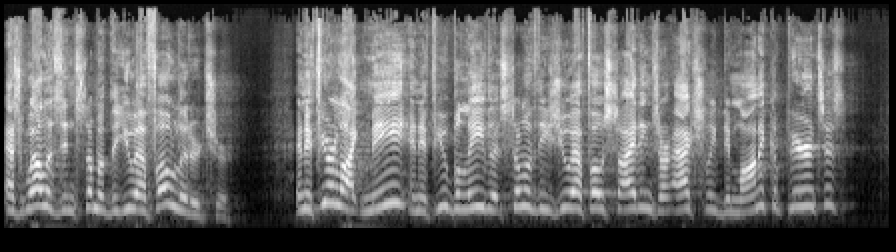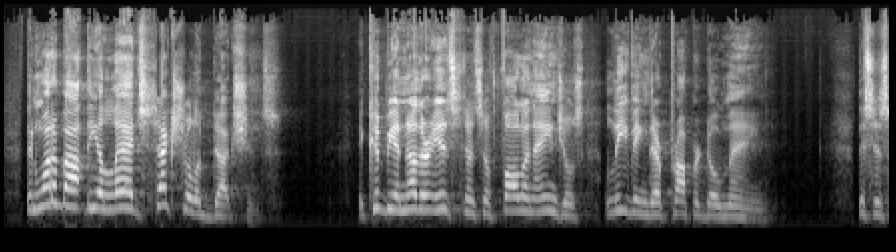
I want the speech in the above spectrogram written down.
as well as in some of the UFO literature. And if you're like me, and if you believe that some of these UFO sightings are actually demonic appearances, then what about the alleged sexual abductions? It could be another instance of fallen angels leaving their proper domain. This has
